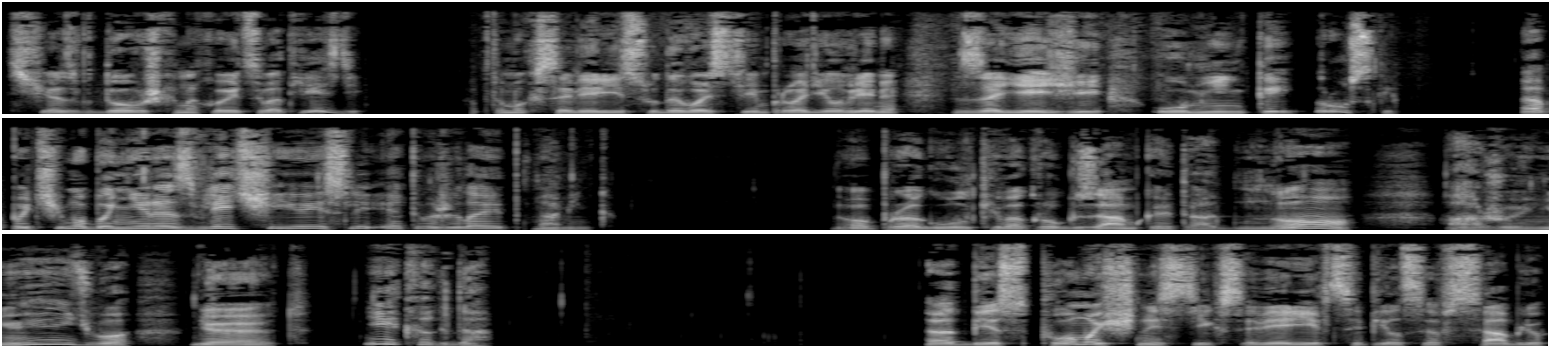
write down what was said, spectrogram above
Сейчас вдовушка находится в отъезде, а потому Ксаверий с удовольствием проводил время заезжей умненькой русской. А почему бы не развлечь ее, если этого желает маменька? Но прогулки вокруг замка — это одно, а женитьба — нет, никогда. От беспомощности Ксаверий вцепился в саблю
